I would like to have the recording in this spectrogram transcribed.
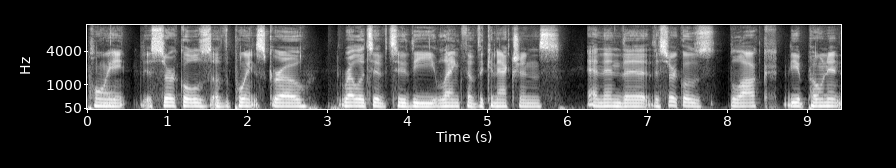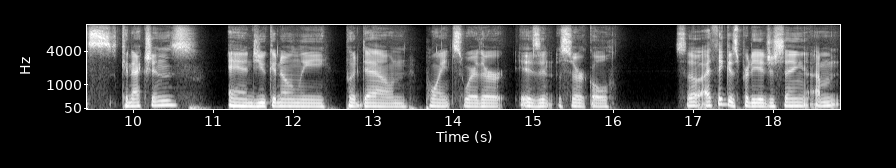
point, the circles of the points grow relative to the length of the connections. And then the, the circles block the opponent's connections, and you can only put down points where there isn't a circle. So I think it's pretty interesting. I'm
